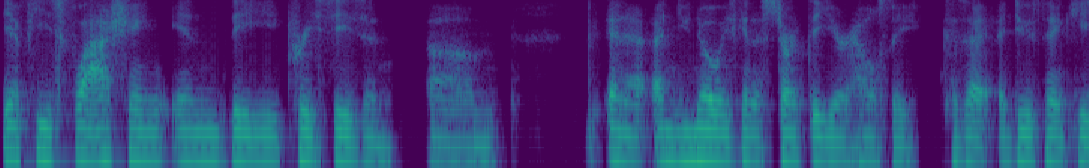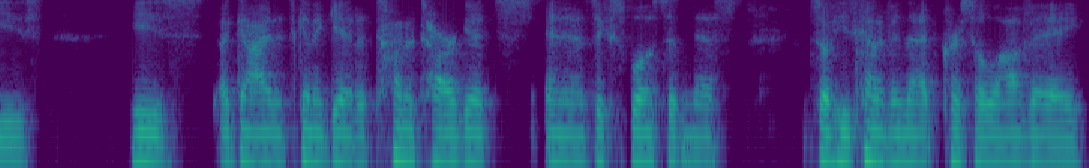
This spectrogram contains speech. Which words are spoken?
if he's flashing in the preseason. Um, and, and you know he's going to start the year healthy because I, I do think he's he's a guy that's going to get a ton of targets and has explosiveness. So he's kind of in that Chris Olave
